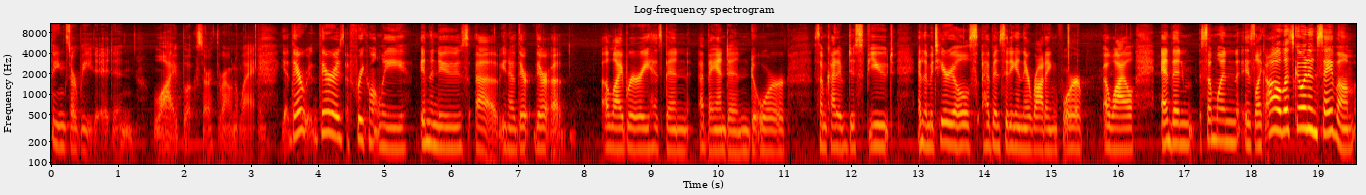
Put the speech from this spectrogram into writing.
things are weeded and why books are thrown away Yeah, there there is frequently in the news. Uh, you know, there there a, a library has been abandoned or some kind of dispute, and the materials have been sitting in there rotting for a while, and then someone is like, "Oh, let's go in and save them."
